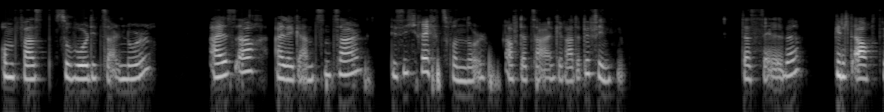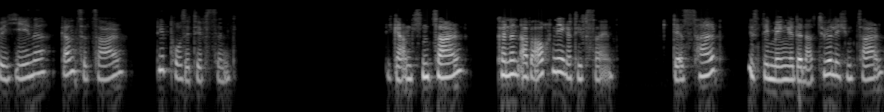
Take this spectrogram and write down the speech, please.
umfasst sowohl die Zahl 0 als auch alle ganzen Zahlen, die sich rechts von 0 auf der Zahlengerade befinden. Dasselbe gilt auch für jene ganze Zahlen, die positiv sind. Die ganzen Zahlen können aber auch negativ sein. Deshalb ist die Menge der natürlichen Zahlen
